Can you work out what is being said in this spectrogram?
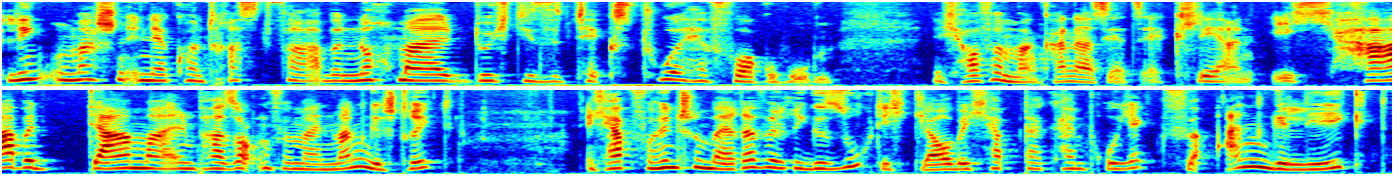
linken Maschen in der Kontrastfarbe nochmal durch diese Textur hervorgehoben. Ich hoffe, man kann das jetzt erklären. Ich habe da mal ein paar Socken für meinen Mann gestrickt. Ich habe vorhin schon bei Revelry gesucht. Ich glaube, ich habe da kein Projekt für angelegt.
